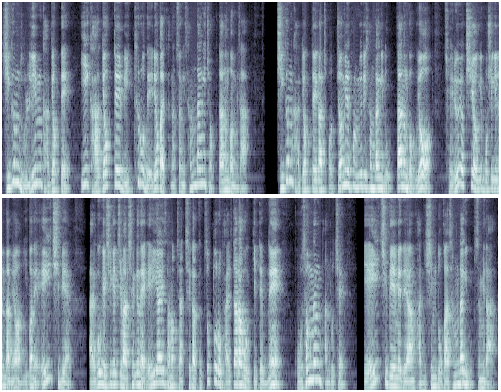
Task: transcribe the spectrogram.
지금 눌림 가격대, 이 가격대 밑으로 내려갈 가능성이 상당히 적다는 겁니다. 지금 가격대가 저점일 확률이 상당히 높다는 거고요. 재료 역시 여기 보시게 된다면 이번에 HBM, 알고 계시겠지만 최근에 AI 산업 자체가 급속도로 발달하고 있기 때문에 고성능 반도체, 이 HBM에 대한 관심도가 상당히 높습니다.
